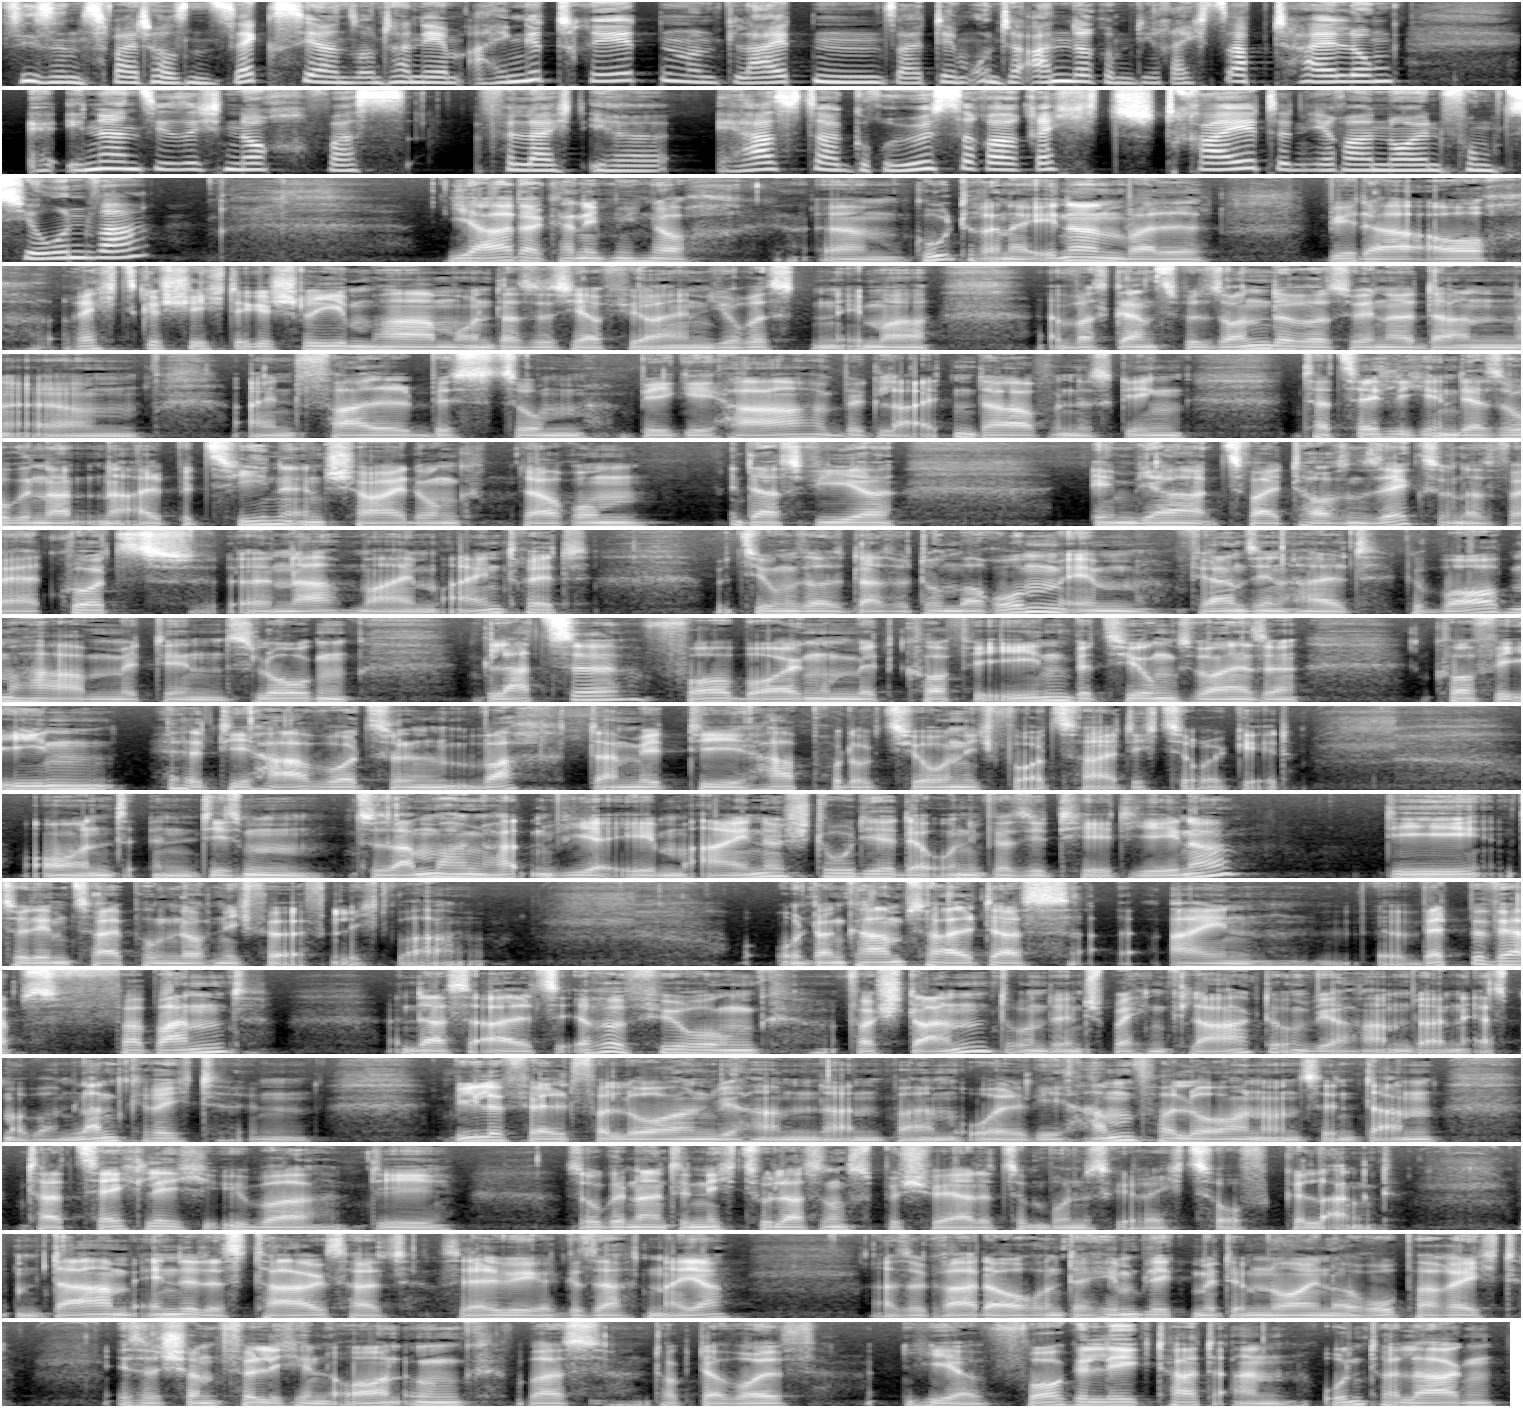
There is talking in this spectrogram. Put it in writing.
Sie sind 2006 ja ins Unternehmen eingetreten und leiten seitdem unter anderem die Rechtsabteilung. Erinnern Sie sich noch, was vielleicht Ihr erster größerer Rechtsstreit in Ihrer neuen Funktion war? Ja, da kann ich mich noch ähm, gut daran erinnern, weil wir da auch Rechtsgeschichte geschrieben haben und das ist ja für einen Juristen immer was ganz Besonderes, wenn er dann ähm, einen Fall bis zum BGH begleiten darf. Und es ging tatsächlich in der sogenannten Alpezin-Entscheidung darum, dass wir im Jahr 2006, und das war ja kurz äh, nach meinem Eintritt, beziehungsweise da so drumherum im Fernsehen halt geworben haben mit den Slogan Glatze vorbeugen mit Koffein, beziehungsweise Koffein hält die Haarwurzeln wach, damit die Haarproduktion nicht vorzeitig zurückgeht. Und in diesem Zusammenhang hatten wir eben eine Studie der Universität Jena, die zu dem Zeitpunkt noch nicht veröffentlicht war. Und dann kam es halt, dass ein Wettbewerbsverband das als Irreführung verstand und entsprechend klagte. Und wir haben dann erstmal beim Landgericht in Bielefeld verloren, wir haben dann beim OLG Hamm verloren und sind dann tatsächlich über die sogenannte Nichtzulassungsbeschwerde zum Bundesgerichtshof gelangt. Und da am Ende des Tages hat Selbiger gesagt, naja, also gerade auch unter Hinblick mit dem neuen Europarecht ist es schon völlig in Ordnung, was Dr. Wolf hier vorgelegt hat an Unterlagen.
